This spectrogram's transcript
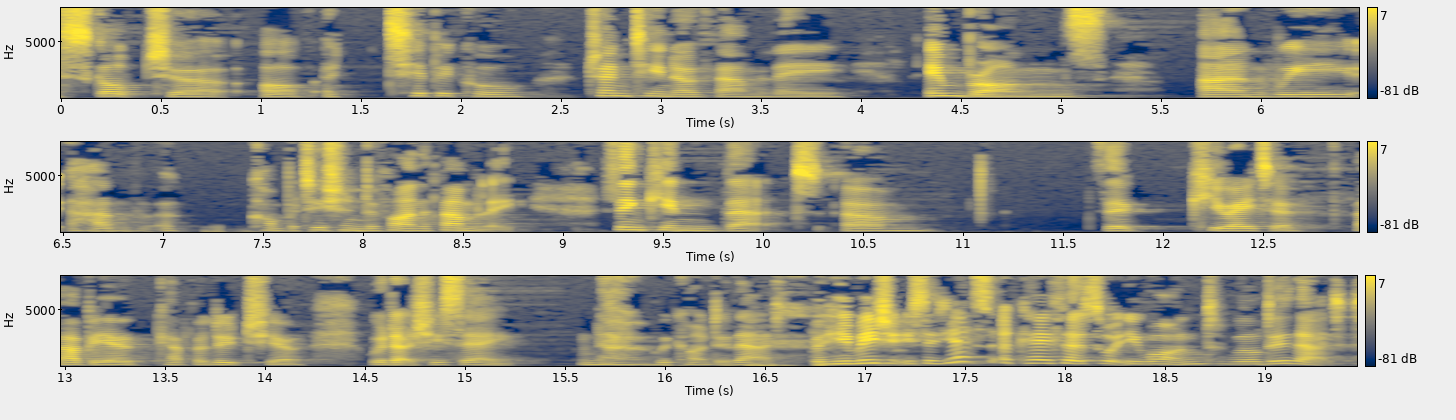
a sculpture of a typical Trentino family in bronze, and we have a competition to find the family." Thinking that um, the curator Fabio Cavallucci would actually say, "No, we can't do that." But he immediately said, "Yes, okay, if that's what you want, we'll do that."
